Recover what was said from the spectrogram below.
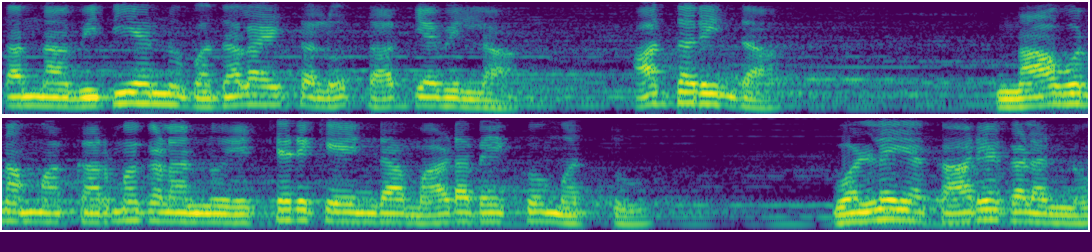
ತನ್ನ ವಿಧಿಯನ್ನು ಬದಲಾಯಿಸಲು ಸಾಧ್ಯವಿಲ್ಲ. ಆದ್ದರಿಂದ ನಾವು ನಮ್ಮ ಕರ್ಮಗಳನ್ನು ಎಚ್ಚರಿಕೆಯಿಂದ ಮಾಡಬೇಕು ಮತ್ತು ಒಳ್ಳೆಯ ಕಾರ್ಯಗಳನ್ನು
